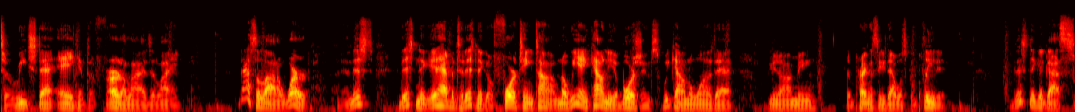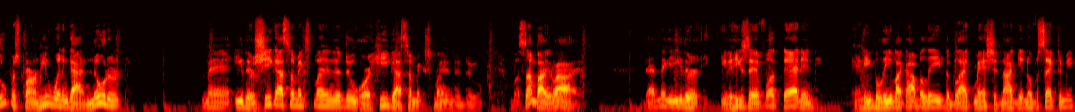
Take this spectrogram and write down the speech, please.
to reach that egg and to fertilize it. Like that's a lot of work. And this this nigga, it happened to this nigga 14 times. No, we ain't counting the abortions. We count the ones that, you know what I mean, the pregnancies that was completed. This nigga got super sperm. He went and got neutered. Man, either she got some explaining to do or he got some explaining to do. But somebody lied. That nigga either either he said fuck that and and he believed like I believe the black man should not get no vasectomy,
